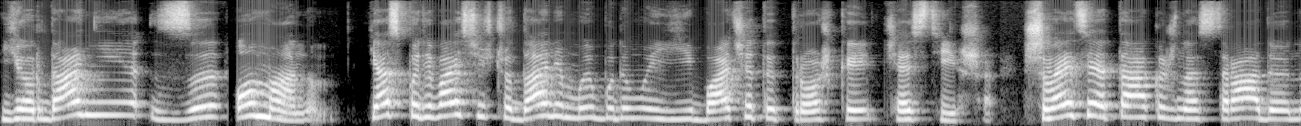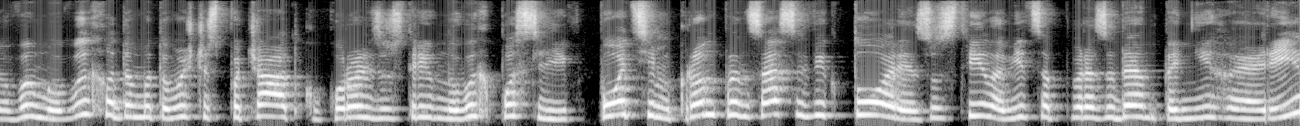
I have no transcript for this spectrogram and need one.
Йорданії з Оманом. Я сподіваюся, що далі ми будемо її бачити трошки частіше. Швеція також нас радує новими виходами, тому що спочатку король зустрів нових послів. Потім кронпринцеса Вікторія зустріла віце-президента Нігерії.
